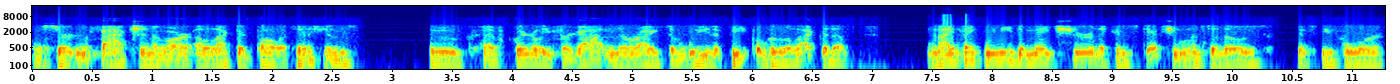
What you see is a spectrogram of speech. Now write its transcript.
a certain faction of our elected politicians who have clearly forgotten the rights of we the people who elected them. And I think we need to make sure the constituents of those 64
